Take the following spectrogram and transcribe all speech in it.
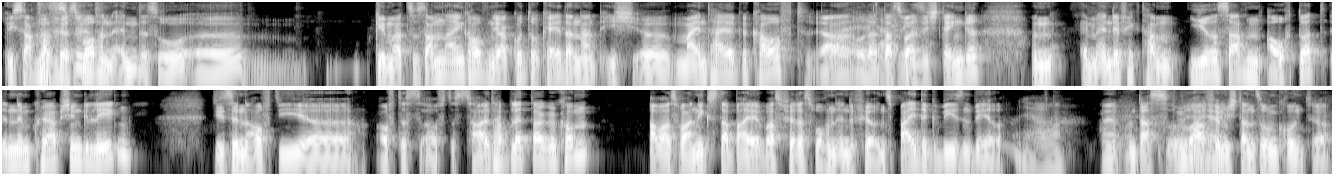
ich sag mal Das fürs. Wochenende so, äh, gehen wir zusammen einkaufen, ja gut, okay, dann hatte ich äh, mein Teil gekauft, ja, oder Alter das, was ich denke. Und im Endeffekt haben ihre Sachen auch dort in dem Körbchen gelegen. Die sind auf die, äh, auf das, auf das Zahltablett da gekommen. Aber es war nichts dabei, was für das Wochenende für uns beide gewesen wäre. Ja. Ja, und das war ei, für ei. mich dann so ein Grund, ja.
